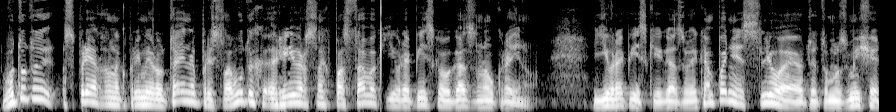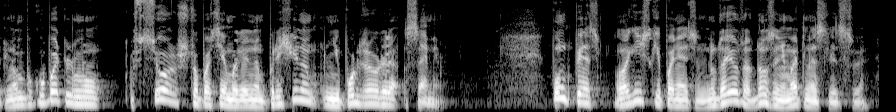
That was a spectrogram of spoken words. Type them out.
Вот тут и спрятана, к примеру, тайна пресловутых реверсных поставок европейского газа на Украину. Европейские газовые компании сливают этому замечательному покупателю все, что по тем или иным причинам не пользовали сами. Пункт 5. Логически понятен, но дает одно занимательное следствие –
